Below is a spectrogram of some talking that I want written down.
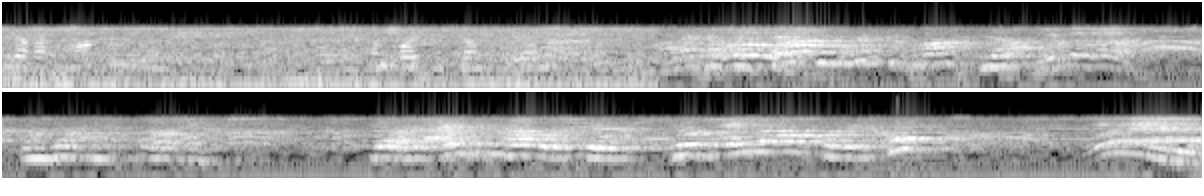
wieder was machen. Und da freue ich mich ganz besonders. Ich habe das Werbung mitgebracht, ja. Wunderbar. Und das ist äh, ja, der Eigenherr ist der Jürgen Enger von den Cook. Ui.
